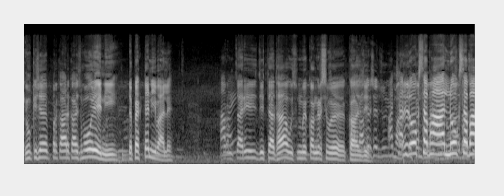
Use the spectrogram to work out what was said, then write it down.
क्यों किसी प्रकार का इसमें वो ये नहीं डिपेक्ट नहीं वाले? कर्मचारी जीता था उसमें कांग्रेस का जी। अच्छा लोकसभा लोकसभा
